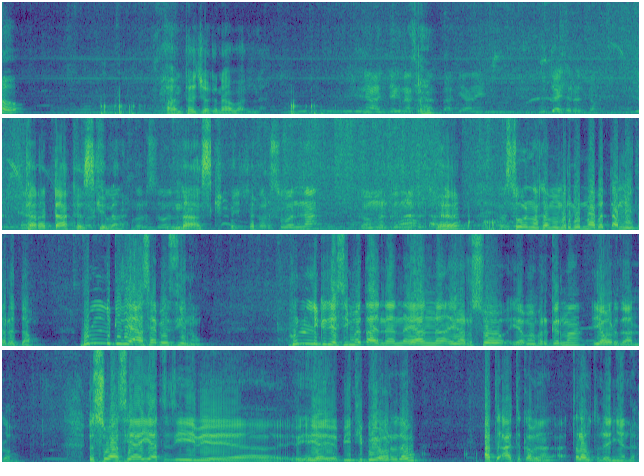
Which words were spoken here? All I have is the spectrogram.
አዎ አንተ ጀግና ባል ነህ። ጀግና ስለአባቴ ያኔ ጉዳይ ተረዳሁ። ተረዳክ? እስኪ ና እና እስኪ ከመምህር ግርማ በጣም እ? ከእርስዎና ከመምህር ግርማ በጣም ነው የተረዳሁ። ሁል ጊዜ አሳቤ እዚህ ነው። ሁል ጊዜ ሲመጣ ያን የእርሶ የመምህር ግርማ ያወርዳለሁ። እሷ ሲያያት እዚህ አት- አትቀበል ጥላው ትለኛለህ።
